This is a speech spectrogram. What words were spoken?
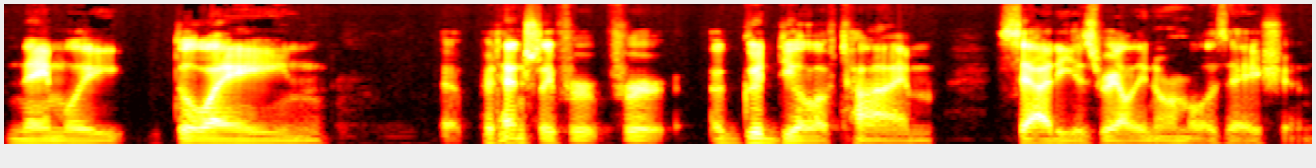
Namely, delaying uh, potentially for for a good deal of time Saudi Israeli normalization,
